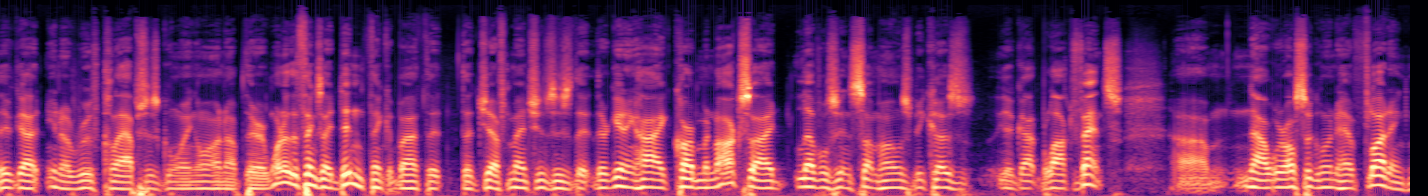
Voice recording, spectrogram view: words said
They've got you know roof collapses going on up there. One of the things I didn't think about that that Jeff mentions is that they're getting high carbon monoxide levels in some homes because they've got blocked vents. Um, now we're also going to have flooding.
